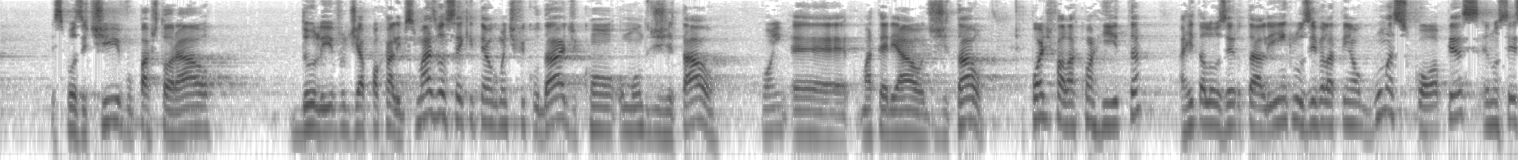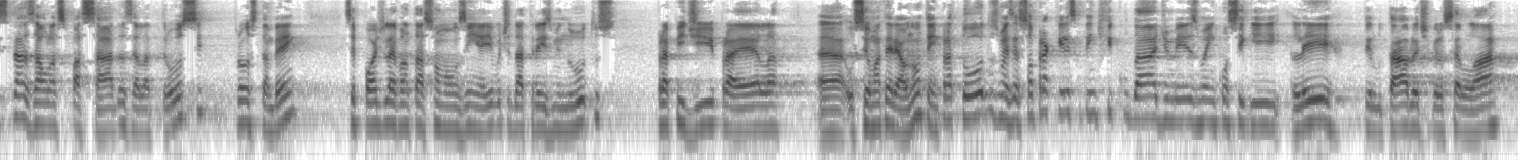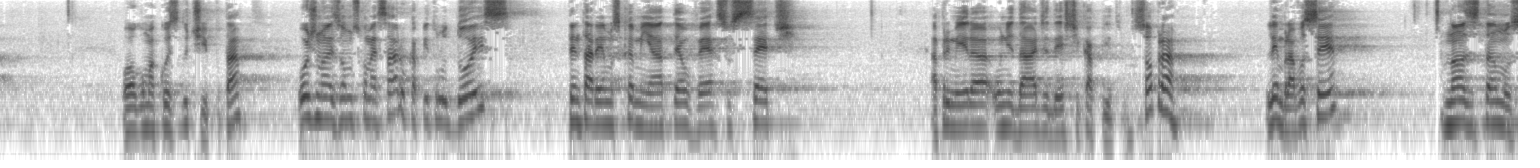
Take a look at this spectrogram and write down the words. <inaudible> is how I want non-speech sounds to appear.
expositivo, pastoral do livro de Apocalipse. Mas você que tem alguma dificuldade com o mundo digital, com é, material digital, pode falar com a Rita. A Rita Louzeiro está ali, inclusive ela tem algumas cópias. Eu não sei se das aulas passadas ela trouxe, trouxe também. Você pode levantar sua mãozinha aí, vou te dar três minutos para pedir para ela uh, o seu material. Não tem para todos, mas é só para aqueles que têm dificuldade mesmo em conseguir ler pelo tablet, pelo celular ou alguma coisa do tipo, tá? Hoje nós vamos começar o capítulo 2, tentaremos caminhar até o verso 7, a primeira unidade deste capítulo. Só para lembrar você, nós estamos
